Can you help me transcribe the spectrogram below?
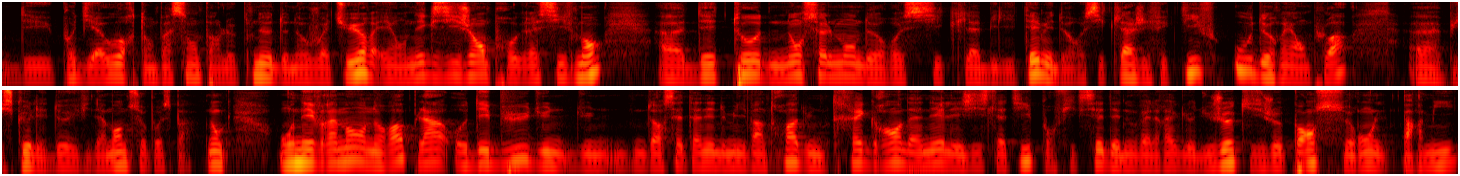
des pots de yaourt en passant par le pneu de nos voitures et en exigeant progressivement des taux non seulement de recyclabilité, mais de recyclage effectif ou de réemploi, puisque les deux évidemment ne s'opposent pas. Donc on est vraiment en Europe là au début, dans cette année 2023, d'une très grande année législative pour fixer des nouvelles règles du jeu qui, je pense, seront parmi,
